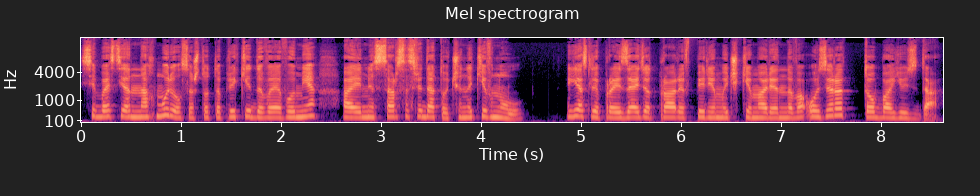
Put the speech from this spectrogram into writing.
Себастьян нахмурился, что-то прикидывая в уме, а эмиссар сосредоточенно кивнул. Если произойдет прорыв перемычки Маренного озера, то, боюсь, да.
